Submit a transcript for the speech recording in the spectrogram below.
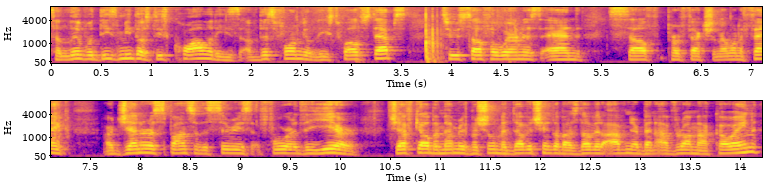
to live with these midos, these qualities of this formula, these 12 steps to self awareness and self perfection. I want to thank our generous sponsor of the series for the year, Jeff Gelb, in memory of Meshulam ben David Shendel Baz David Avner ben Avram HaKohen.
